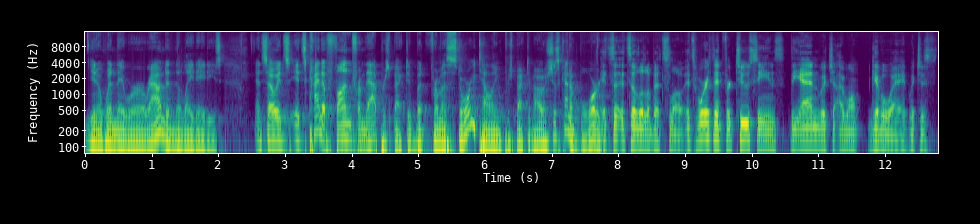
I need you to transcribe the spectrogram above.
you know, when they were around in the late '80s, and so it's it's kind of fun from that perspective. But from a storytelling perspective, I was just kind of bored. it's a, it's a little bit slow it's worth it for two scenes the end which I won't give away which is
